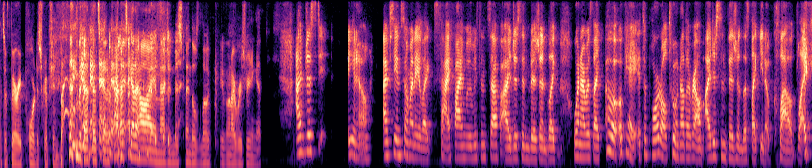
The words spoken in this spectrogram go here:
that's a very poor description, but, but that, that's kind of that's kind of how I imagine the spindles look when I was reading it. I'm just, you know, I've seen so many like sci-fi movies and stuff. I just envisioned like when I was like, oh, okay, it's a portal to another realm. I just envisioned this like, you know, cloud like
